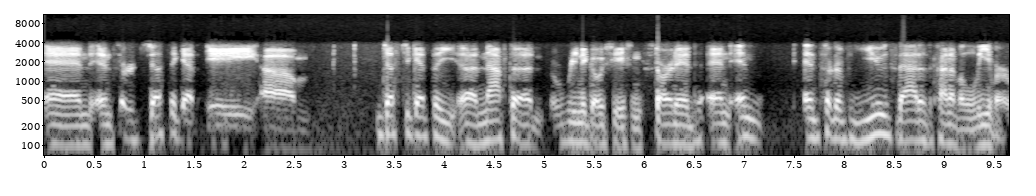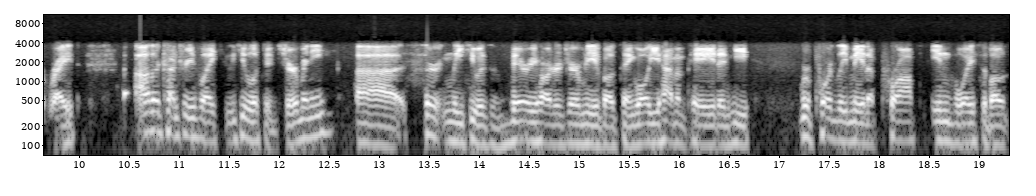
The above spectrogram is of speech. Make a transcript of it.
and and sort of just to get a um, just to get the uh, NAFTA renegotiation started and and and sort of use that as a kind of a lever, right? Other countries, like he looked at Germany, uh, certainly he was very hard on Germany about saying, well, you haven't paid. And he reportedly made a prop invoice about,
